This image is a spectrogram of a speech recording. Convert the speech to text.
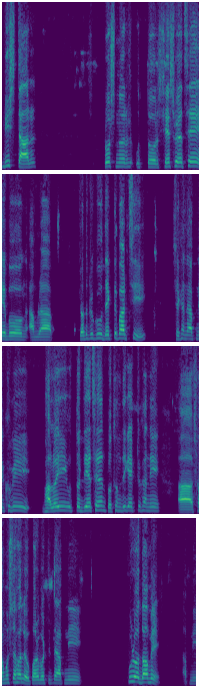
বিশটার প্রশ্নের উত্তর শেষ হয়েছে এবং আমরা যতটুকু দেখতে পাচ্ছি সেখানে আপনি খুবই ভালোই উত্তর দিয়েছেন। প্রথম দিকে একটুখানি আহ, সমস্যা হলেও পরবর্তীতে আপনি পুরো দমে আপনি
